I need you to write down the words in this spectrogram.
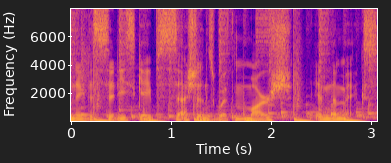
listening to Cityscape Sessions with Marsh in the Mix.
